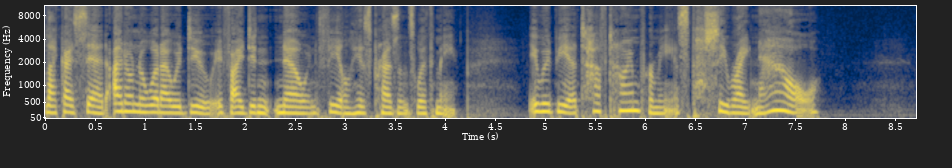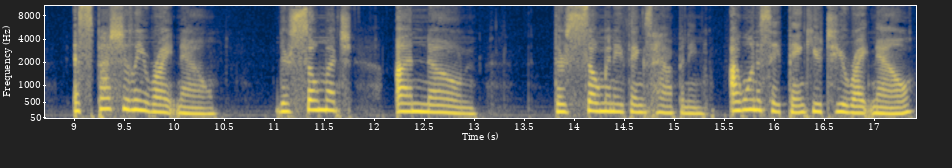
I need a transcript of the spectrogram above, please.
Like I said, I don't know what I would do if I didn't know and feel his presence with me it would be a tough time for me, especially right now. Especially right now. There's so much unknown. There's so many things happening. I want to say thank you to you right now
